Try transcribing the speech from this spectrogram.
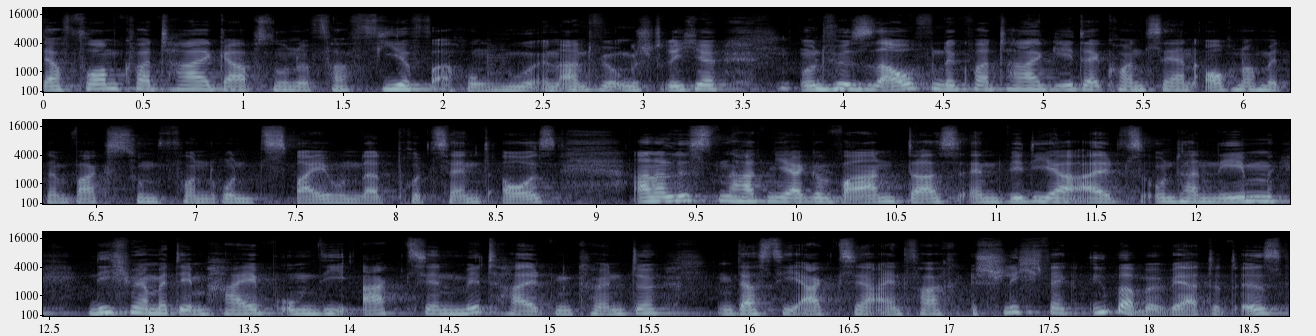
Davor im Quartal gab es nur eine Vervierfachung, nur in Anführungsstriche. Und fürs laufende Quartal geht der Konzern auch noch mit einem Wachstum von rund 200 Prozent aus. Analysten hatten ja gewarnt, dass Nvidia als Unternehmen nicht mehr mit dem Hype um die Aktien mithalten könnte, dass die Aktie einfach schlichtweg überbewertet ist.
